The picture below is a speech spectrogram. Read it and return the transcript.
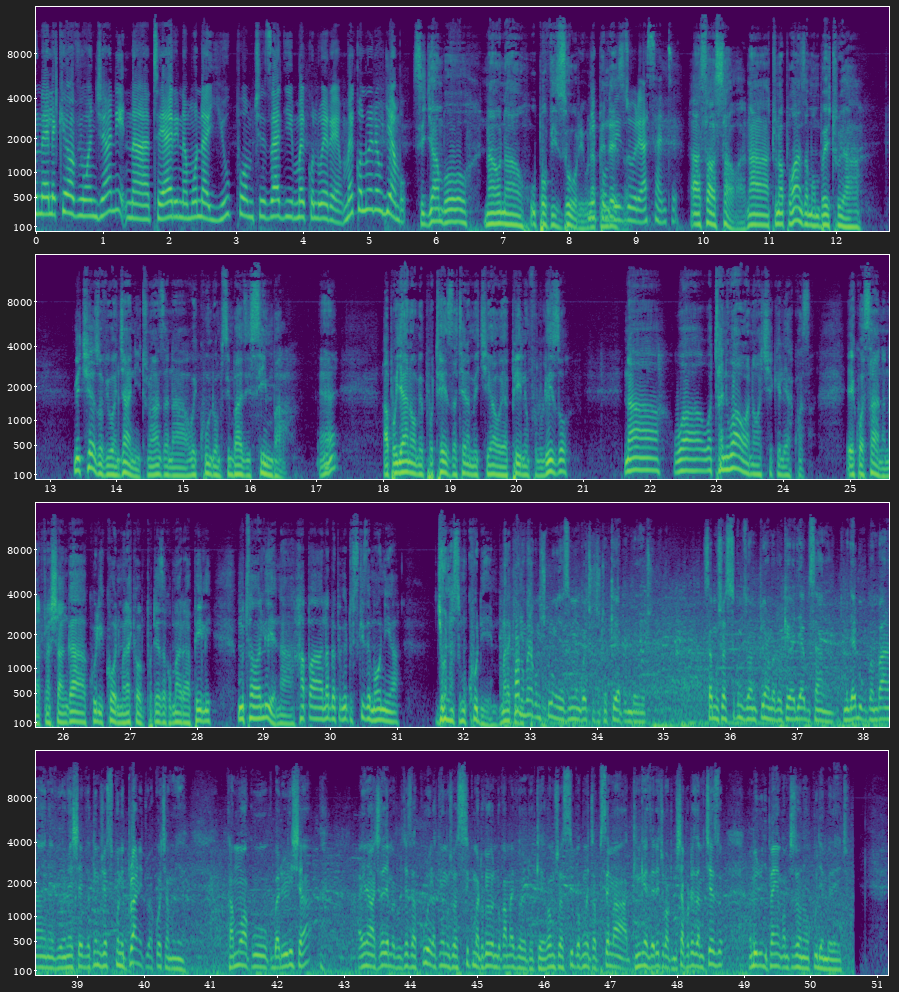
tunaelekewa viwanjani na tayari namwona yupo mchezaji Michael Were. Michael Were, ujambo? Si jambo, naona upo vizuri, unapendeza. Nipo vizuri, asante. Ah, sawa sawa, na tunapoanza mambo yetu ya michezo viwanjani, tunaanza na wekundu wa Msimbazi, Simba eh? Hapo jana wamepoteza tena mechi yao ya pili mfululizo na wa, watani wao wanawachekelea kwa, e, kwa sana na tunashangaa kulikoni, maanake wamepoteza kwa mara ya pili mtawalie. Na hapa labda pengine tusikize maoni ya Jonas Mkude. Maanake kumshukuru Mwenyezi Mungu hicho pembe yetu, sababu mwisho wa siku mzee wa mpira na matokeo ajabu sana. Tumejaribu kupambana na vionyesha hivyo, lakini mwisho wa siku ni plani tu ya kocha mwenyewe kaamua kubadilisha aina ya wachezaji ambao tulicheza kule, lakini mwisho wa siku matokeo ndio kama hivyo yalitokea. Kwa mwisho wa siku hakuna cha kusema kingine zaidi, kwa tumeshapoteza mchezo, inabidi tujipange kwa mchezo unaokuja mbele yetu.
